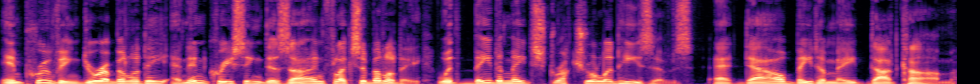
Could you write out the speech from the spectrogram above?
improving durability and increasing design flexibility with Betamate structural adhesives at dowbetamate.com.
